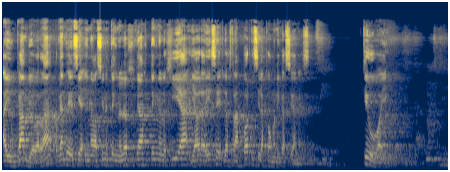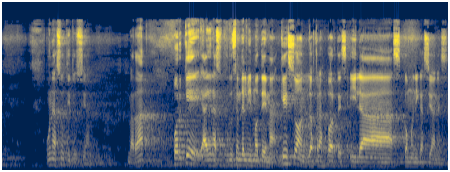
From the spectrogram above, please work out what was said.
Hay un cambio, ¿verdad? Porque antes decía innovaciones tecnológicas, tecnología, y ahora dice los transportes y las comunicaciones. ¿Qué hubo ahí? Una sustitución, ¿verdad? ¿Por qué hay una sustitución del mismo tema? ¿Qué son los transportes y las comunicaciones?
